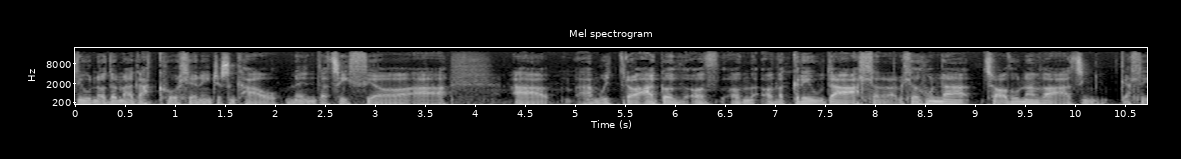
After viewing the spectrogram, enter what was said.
diwrnod yma ag acw, lle ni'n jyst yn cael mynd a teithio a, a a mwydro, ac oedd, oedd, oedd, oedd y griw da allan yna. Felly oedd hwnna, to, oedd hwnna'n dda, ti'n gallu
